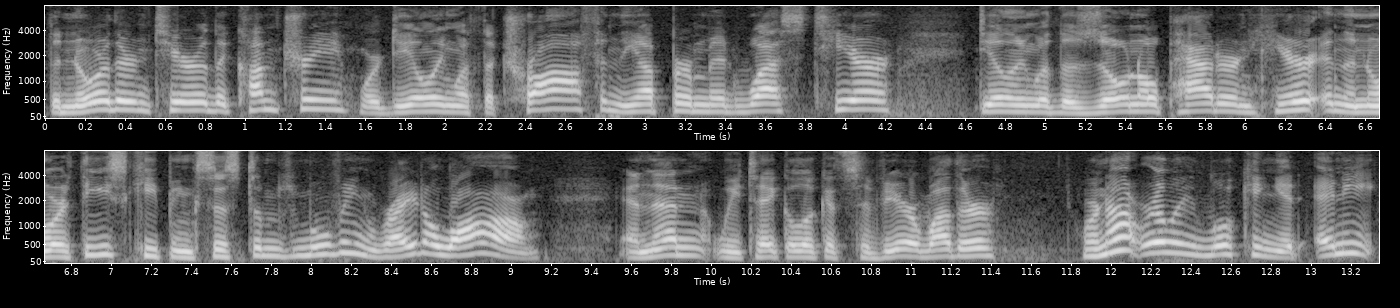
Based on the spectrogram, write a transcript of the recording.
the northern tier of the country, we're dealing with a trough in the upper Midwest here, dealing with a zonal pattern here in the Northeast, keeping systems moving right along. And then we take a look at severe weather. We're not really looking at any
